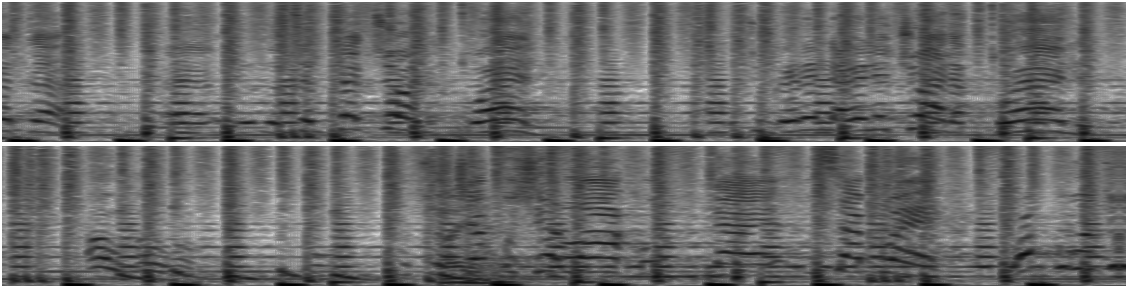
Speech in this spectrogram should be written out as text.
kaka usemtatshona kugcwale uthi ungena endaweni etshwala kugcwale awu awu uthi ushebushe wakho naye usakwela wakho ukuthi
